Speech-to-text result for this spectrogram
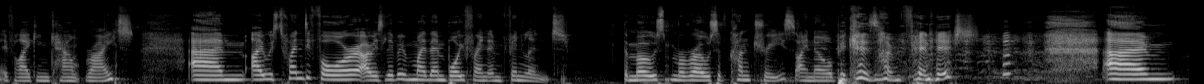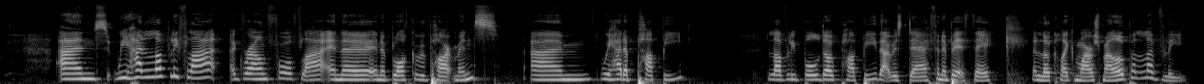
if I can count right. Um, I was 24. I was living with my then boyfriend in Finland, the most morose of countries. I know because I'm Finnish. um, and we had a lovely flat, a ground floor flat in a in a block of apartments. Um, we had a puppy, lovely bulldog puppy that was deaf and a bit thick and looked like marshmallow, but lovely.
